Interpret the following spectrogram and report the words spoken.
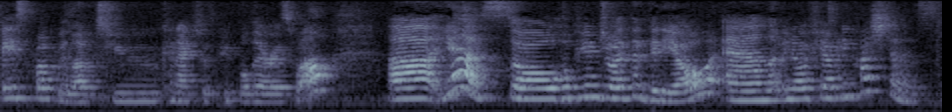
Facebook. We love to connect with people there as well. Uh, yeah, so hope you enjoyed the video and let me know if you have any questions.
